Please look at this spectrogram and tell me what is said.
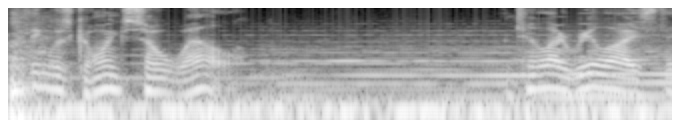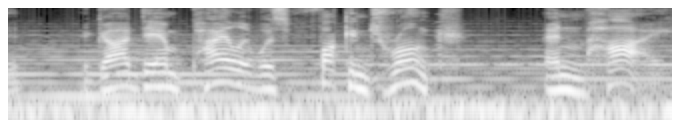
Everything was going so well. Until I realized that the goddamn pilot was fucking drunk and high.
